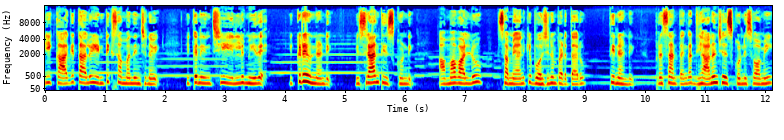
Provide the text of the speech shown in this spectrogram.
ఈ కాగితాలు ఇంటికి సంబంధించినవి. ఇక నుంచి ఇల్లు మీదే. ఇక్కడే ఉండండి. విశ్రాంతి తీసుకోండి. అమ్మ వాళ్ళు సమయానికి భోజనం పెడతారు. తినండి. ప్రశాంతంగా ధ్యానం చేసుకోండి స్వామి.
